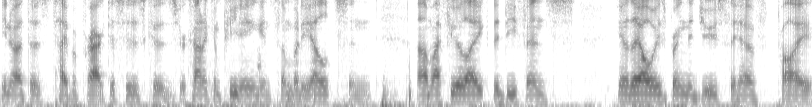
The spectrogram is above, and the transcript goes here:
you know, at those type of practices because you're kind of competing against somebody else, and um, I feel like the defense, you know, they always bring the juice. They have probably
